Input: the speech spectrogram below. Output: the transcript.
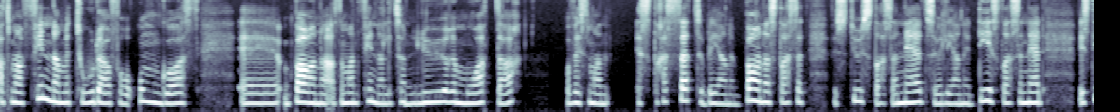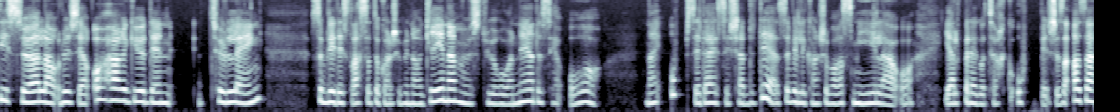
At man finner metoder for å omgås eh, barna, altså man finner litt sånn lure måter. Og hvis man er stresset, så blir gjerne barna stresset. Hvis du stresser ned, så vil gjerne de stresse ned. Hvis de søler, og du sier 'Å, herregud, din tulling, så blir de stresset og kanskje begynner å grine, men hvis du roer ned og sier 'å, nei, ops i deg, så skjedde det', så vil de kanskje bare smile og hjelpe deg å tørke opp, ikke sant. Altså,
